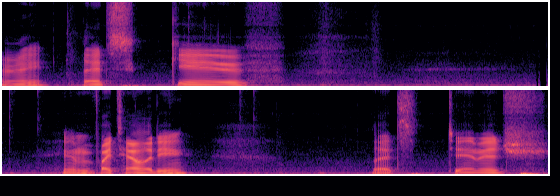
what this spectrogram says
Alright, let's give him vitality. Let's damage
